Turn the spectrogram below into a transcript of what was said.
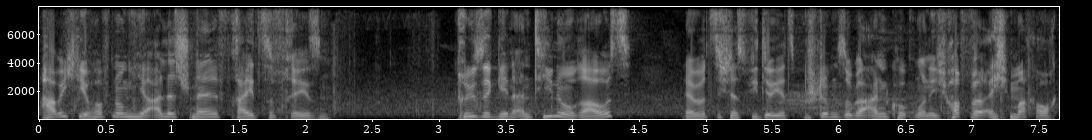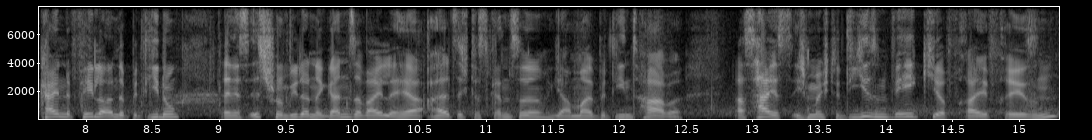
habe ich die Hoffnung, hier alles schnell frei zu fräsen. Grüße gehen an Tino raus. Der wird sich das Video jetzt bestimmt sogar angucken und ich hoffe, ich mache auch keine Fehler in der Bedienung, denn es ist schon wieder eine ganze Weile her, als ich das Ganze ja mal bedient habe. Das heißt, ich möchte diesen Weg hier frei fräsen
